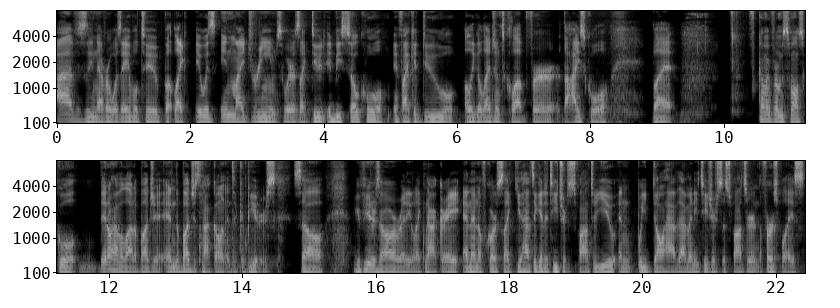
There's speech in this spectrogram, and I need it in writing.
I obviously never was able to, but like it was in my dreams where it's like, dude, it'd be so cool if I could do a League of Legends club for the high school. But coming from a small school, they don't have a lot of budget, and the budget's not going into computers. So computers are already like not great, and then of course like you have to get a teacher to sponsor you, and we don't have that many teachers to sponsor in the first place.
